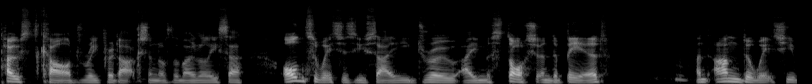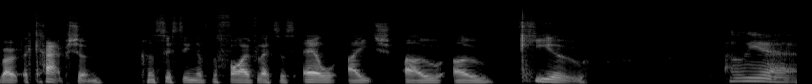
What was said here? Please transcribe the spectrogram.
postcard reproduction of the Mona Lisa, onto which, as you say, he drew a moustache and a beard, and under which he wrote a caption consisting of the five letters L H O O Q. Oh yeah.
